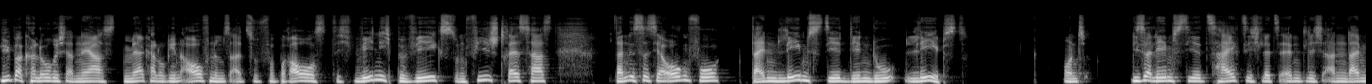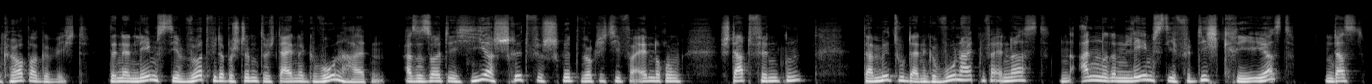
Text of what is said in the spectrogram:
hyperkalorisch ernährst, mehr Kalorien aufnimmst, als du verbrauchst, dich wenig bewegst und viel Stress hast, dann ist es ja irgendwo dein Lebensstil, den du lebst. Und dieser Lebensstil zeigt sich letztendlich an deinem Körpergewicht. Denn dein Lebensstil wird wieder bestimmt durch deine Gewohnheiten. Also sollte hier Schritt für Schritt wirklich die Veränderung stattfinden, damit du deine Gewohnheiten veränderst, einen anderen Lebensstil für dich kreierst und das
